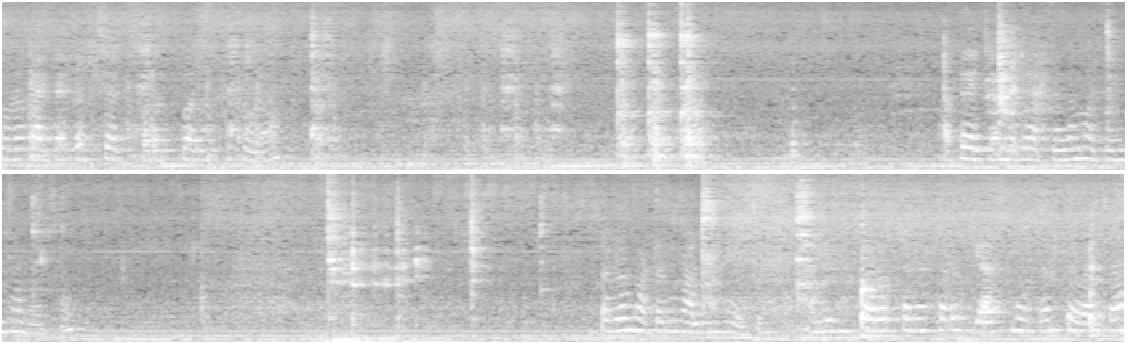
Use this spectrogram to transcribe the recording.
थोडं काय काय कच्चं आहे परत परत थोडा. आता याच्यामध्ये आपल्याला मटण घालायचं सगळं मटण घालून घ्यायचं. आणि परत परत गॅस मोठं ठेवायचा.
